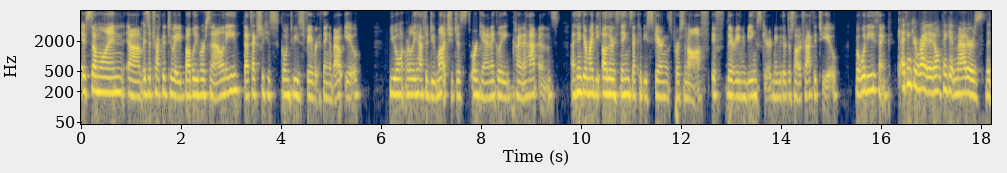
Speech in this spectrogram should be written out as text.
If someone um, is attracted to a bubbly personality, that's actually his going to be his favorite thing about you. You won't really have to do much; it just organically kind of happens. I think there might be other things that could be scaring this person off if they're even being scared. Maybe they're just not attracted to you. But what do you think? I think you're right. I don't think it matters the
